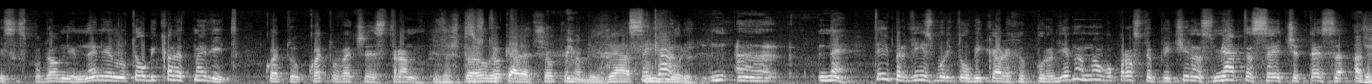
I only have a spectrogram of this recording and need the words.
и с подобни мнения, но те обикалят медиите, което, което вече е странно. Защо Защото... обикалят? Защото наближават Сега, избори. а, не, те и преди изборите обикаляха поради една много проста причина. Смята се, че те са атрактивни.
